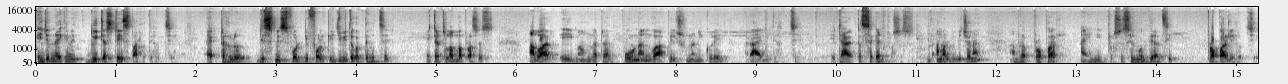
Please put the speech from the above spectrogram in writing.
এই জন্য এখানে দুইটা স্টেজ পার হতে হচ্ছে। একটা হলো ডিসমিস ফর ডিফল্টকে জীবিত করতে হচ্ছে। এটা একটা লম্বা প্রসেস আবার এই মামলাটা পূর্ণাঙ্গ আপিল শুনানি করে রায় দিতে হচ্ছে। এটা আরেকটা সেকেন্ড প্রসেস আমার বিবেচনায় আমরা প্রপার আইনি প্রসেসের মধ্যে আছি। প্রপারলি হচ্ছে।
